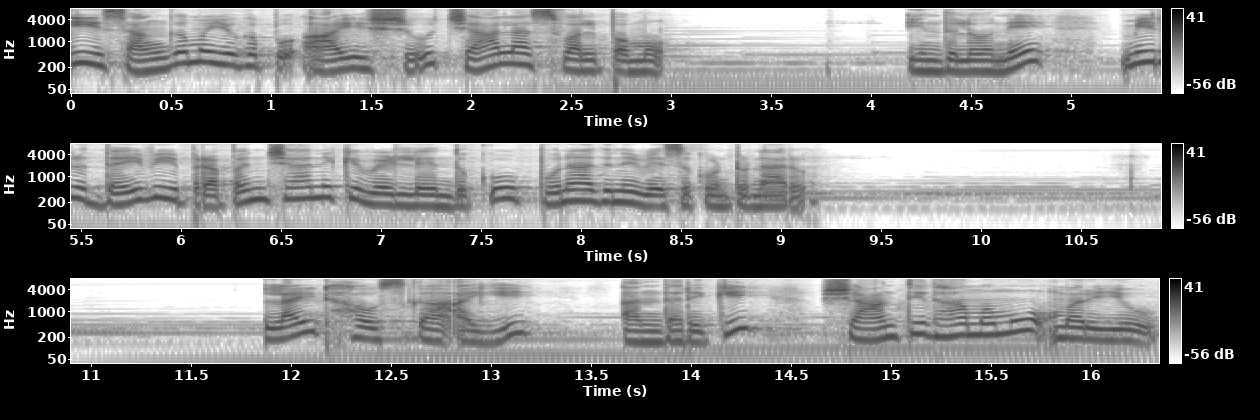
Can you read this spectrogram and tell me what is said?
ఈ సంగమయుగపు ఆయుష్ చాలా స్వల్పము. ఇందులోనే మీరు దైవీ ప్రపంచానికి వెళ్ళేందుకు పునాదిని వేసుకుంటున్నారు. లైట్ హౌస్గా అయ్యి అందరికీ శాంతిధామము మరియు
